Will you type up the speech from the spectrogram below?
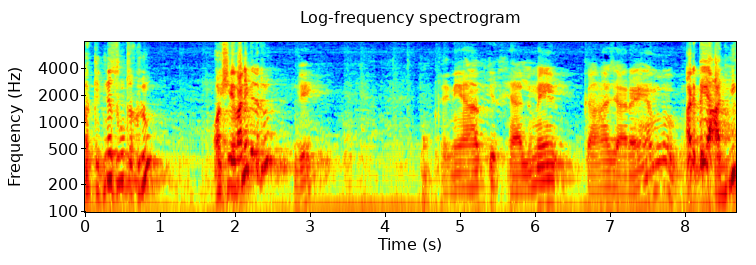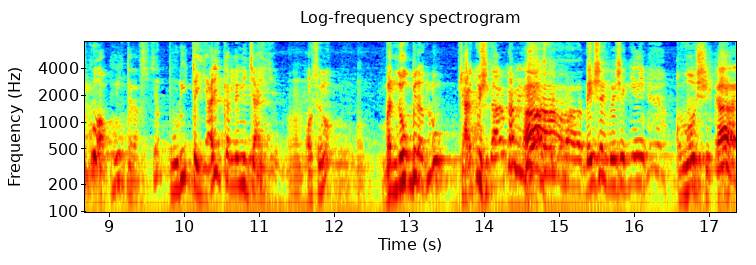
मैं कितने सूट रख लूँ? और शेरवानी भी रख लूँ? जी। यानी आपके ख्याल में कहा जा रहे हैं हम लोग? अरे भाई आदमी को अपनी तरफ़ से पूरी तैयारी कर लेनी चाहिए। और सुनो बंदूक भी रख लूँ शायद कोई शिकार का मिल। हाँ, जाए हाँ, हाँ, बेशक बेशक ही नहीं। वो शिकार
